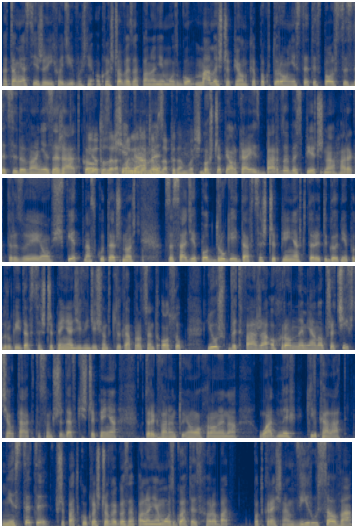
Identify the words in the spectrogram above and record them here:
Natomiast jeżeli chodzi właśnie o kleszczowe zapalenie mózgu, mamy szczepionkę, po którą niestety w Polsce zdecydowanie za rzadko I o to zaraz sięgamy, zapytam właśnie. bo szczepionka jest bardzo bezpieczna, charakteryzuje ją świetna skuteczność. W zasadzie po drugiej dawce szczepienia, 4 tygodnie po drugiej dawce szczepienia, 90 kilka procent osób już wytwarza ochronne miano przeciwciał. Tak? To są trzy dawki szczepienia, które gwarantują ochronę na ładnych kilka lat. Niestety w przypadku kleszczowego zapalenia mózgu, a to jest choroba, podkreślam, wirusowa,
